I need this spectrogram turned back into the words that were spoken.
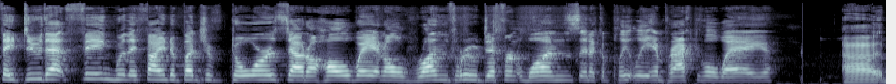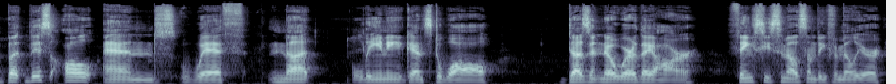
They do that thing where they find a bunch of doors down a hallway and all run through different ones in a completely impractical way. Uh, but this all ends with Nut leaning against a wall, doesn't know where they are, thinks he smells something familiar,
